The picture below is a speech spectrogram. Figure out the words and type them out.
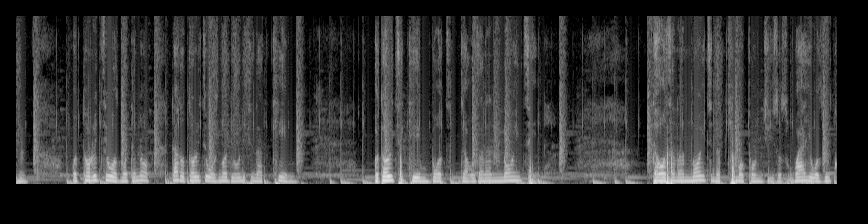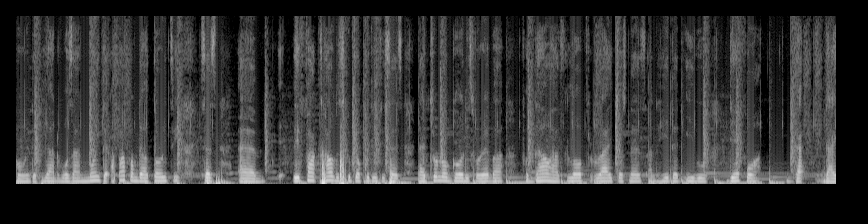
Hmm. Authority was not enough. That authority was not the only thing that came. Authority came, but there was an anointing. There was an anointing that came upon Jesus while he was being coronated. He had was anointed. Apart from the authority, says um, the fact how the scripture put it, it says, Thy throne God is forever, for thou hast loved righteousness and hated evil. Therefore, that thy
